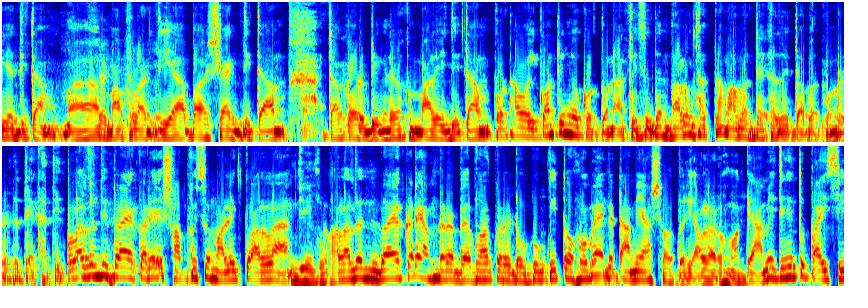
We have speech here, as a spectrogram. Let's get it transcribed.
ইয়ে দিতাম মাফলার দিয়া বা শেক দিতাম তারপর বিভিন্ন রকম মালিশ দিতাম। ওটা ওই কন্টিনিউ করতো না। কিছুদিন ভালো থাকতাম আবার দেখা যেত আবার পুনরায় এটা দেখা দিত। যদি দয়া করে সবকিছুর মালিক তো আল্লাহ। আল্লাহ দয়া করে আপনারা ব্যবহার করে এটা উপকৃত হবেন এটা আমি আশা করি আল্লাহ রহমতে। আমি যেহেতু পাইছি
